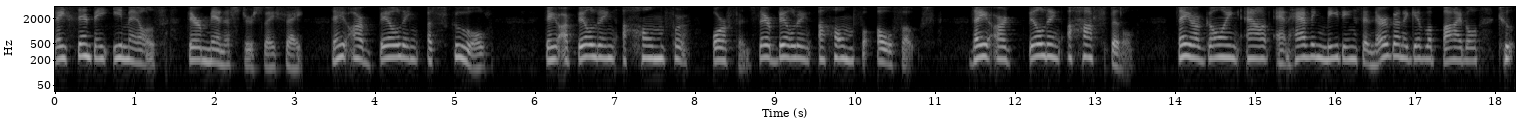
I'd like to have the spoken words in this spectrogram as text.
They send me emails. They're ministers, they say. They are building a school. They are building a home for orphans. They're building a home for old folks. They are building a hospital. They are going out and having meetings, and they're going to give a Bible to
